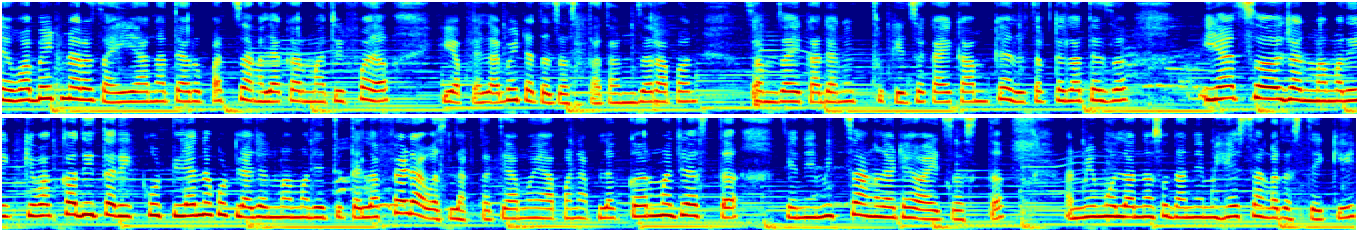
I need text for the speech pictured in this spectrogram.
तेव्हा भेटणारच आहे. या ना त्या रूपात चांगल्या कर्माची फळं ही आपल्याला भेटतच असतात. आणि जर आपण समजा एखाद्याने चुकीचं काही काम केलं तर त्याला त्याचं याच जन्मामध्ये किंवा कधीतरी कुठल्या ना कुठल्या जन्मामध्ये ते त्याला फेडावंच लागतं. त्यामुळे आपण आपलं कर्म जे असतं ते नेहमी चांगलं ठेवायचं असतं. आणि मी मुलांनासुद्धा नेहमी हेच सांगत असते की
